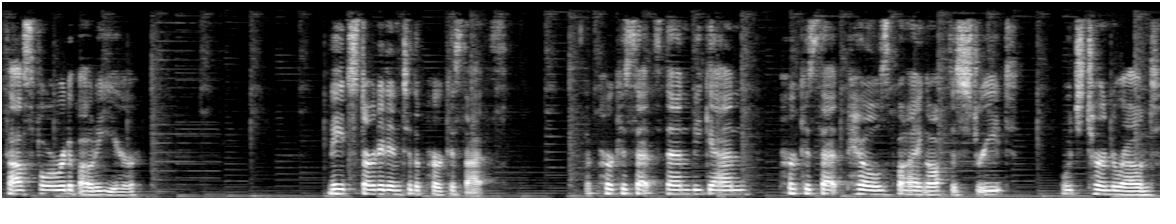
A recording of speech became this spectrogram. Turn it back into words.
Fast forward about a year. Nate started into the Percocets. The Percocets then began Percocet pills buying off the street, which turned around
